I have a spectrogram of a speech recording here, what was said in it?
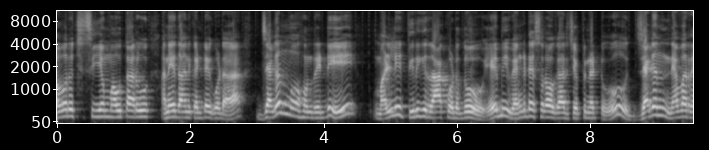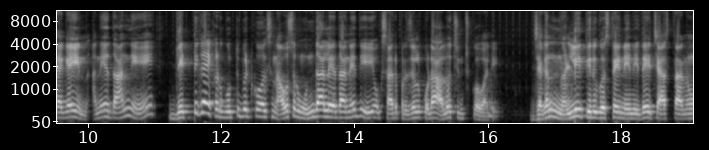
ఎవరు సీఎం అవుతారు? అనే దానికంటే కూడా జగన్మోహన్ రెడ్డి మళ్ళీ తిరిగి రాకూడదు. ఏబి వెంకటేశ్వరరావు గారు చెప్పినట్టు జగన్ నెవర్ అగైన్ అనే దాన్ని గట్టిగా ఇక్కడ గుర్తుపెట్టుకోవాల్సిన అవసరం ఉందా లేదా అనేది ఒకసారి ప్రజలు కూడా ఆలోచించుకోవాలి. జగన్ మళ్ళీ తిరిగి వస్తే నేను ఇదే చేస్తాను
